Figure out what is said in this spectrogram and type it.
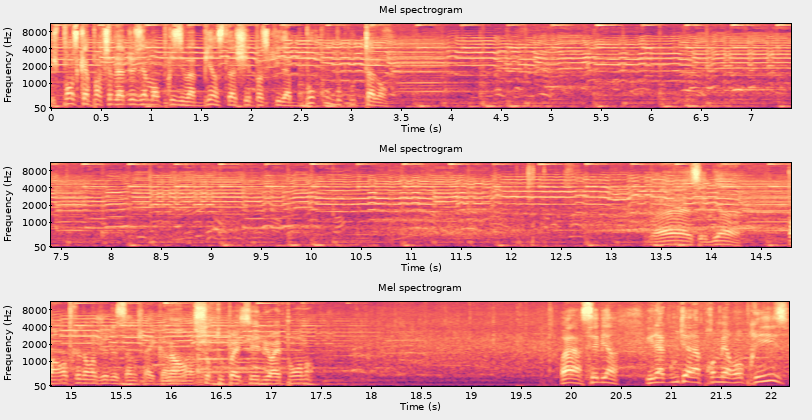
Et je pense qu'à partir de la deuxième emprise, il va bien se lâcher parce qu'il a beaucoup, beaucoup de talent. Ouais, c'est bien. Pas rentrer dans le jeu de Sunshine quand Non, même. hein. surtout pas essayer de lui répondre. Voilà, c'est bien. Il a goûté à la première reprise.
